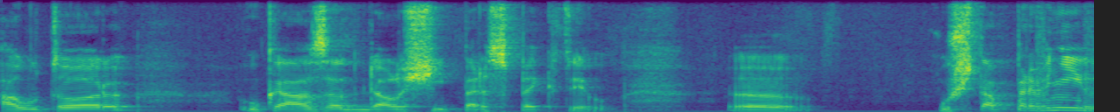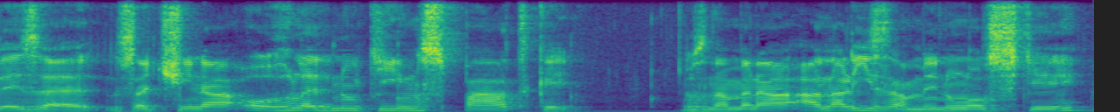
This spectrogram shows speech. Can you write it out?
autor ukázat další perspektivu. Eh, už ta první vize začíná ohlednutím zpátky. To znamená analýza minulosti,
